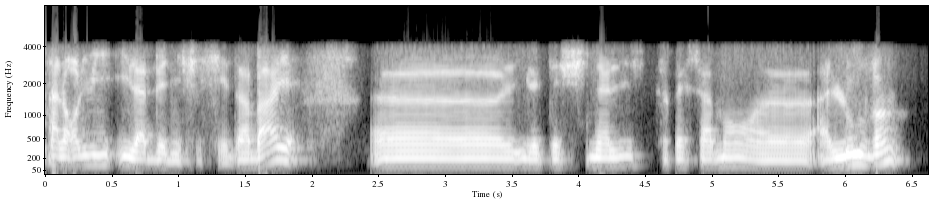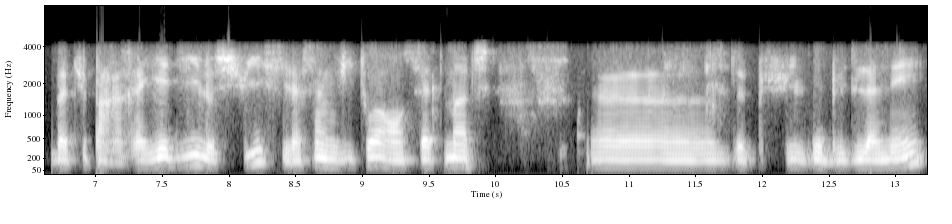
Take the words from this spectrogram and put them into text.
Alors lui, il a bénéficié d'un bail. Euh, il était finaliste récemment euh, à Louvain, battu par Rayedi, le Suisse. Il a cinq victoires en sept matchs euh, depuis le début de l'année.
